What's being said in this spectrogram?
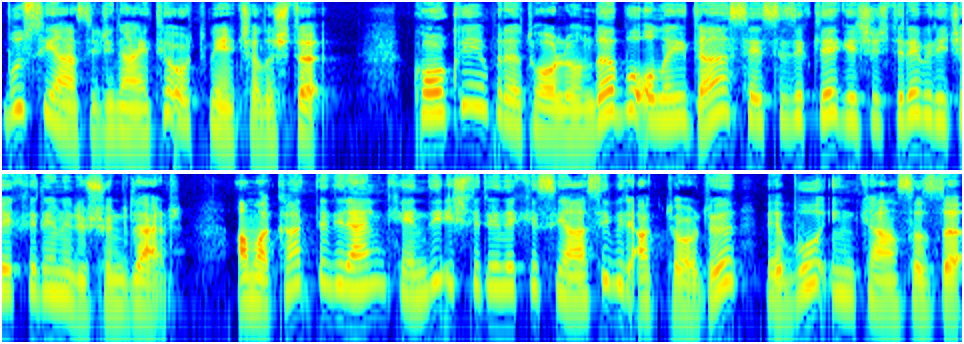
bu siyasi cinayeti örtmeye çalıştı. Korku İmparatorluğunda bu olayı da sessizlikle geçiştirebileceklerini düşündüler. Ama katledilen kendi işlerindeki siyasi bir aktördü ve bu imkansızdı.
